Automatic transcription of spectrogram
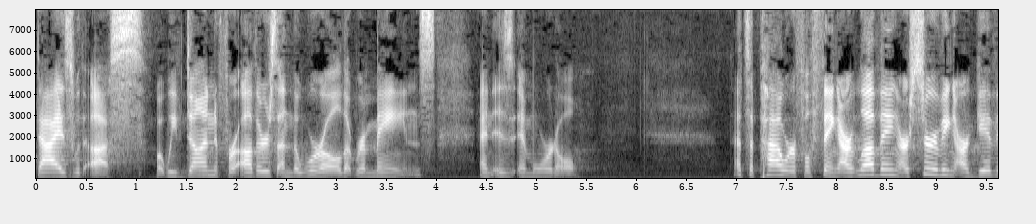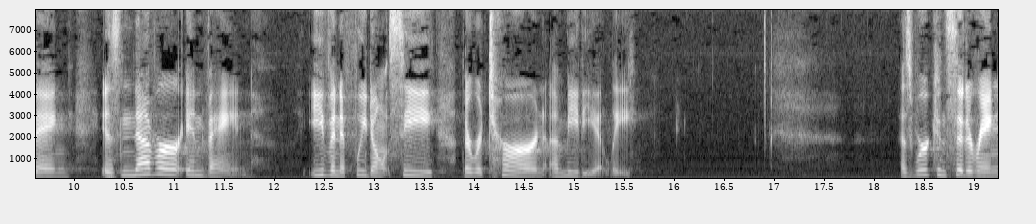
dies with us. What we've done for others and the world remains and is immortal. That's a powerful thing. Our loving, our serving, our giving is never in vain, even if we don't see the return immediately. As we're considering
